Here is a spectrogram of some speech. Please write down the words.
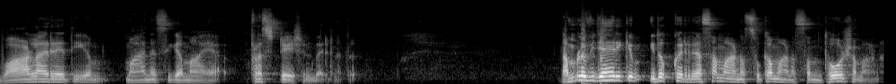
വളരെയധികം മാനസികമായ ഫ്രസ്ട്രേഷൻ വരുന്നത്. നമ്മൾ വിചാരിക്കും ഇതൊക്കെ രസമാണ് സുഖമാണ് സന്തോഷമാണ്.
